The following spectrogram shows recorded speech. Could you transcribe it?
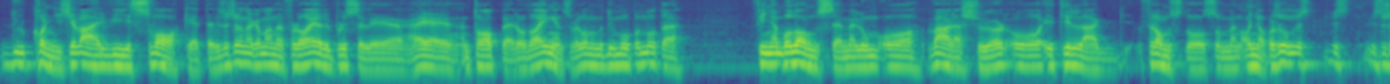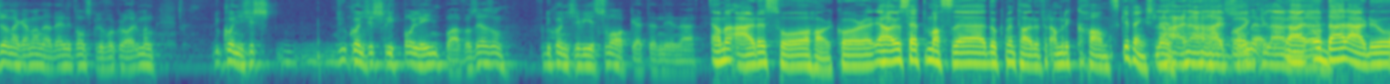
Du kan ikke være vis svakheter, hvis du skjønner hva jeg mener. For da er du plutselig hei, en taper, og da er ingen som vil ha noe. Men du må på en måte finne en balanse mellom å være deg sjøl og i tillegg framstå som en annen person, hvis, hvis, hvis du skjønner hva jeg mener. Det er litt vanskelig å forklare, men du kan ikke, du kan ikke slippe alle innpå her, for å si det sånn. Du kan ikke vise svakhetene dine. Ja, men Er det så hardcore? Jeg har jo sett masse dokumentarer fra amerikanske fengsler. Nei, nei, nei, sånn bare det. glem det. og der er det jo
